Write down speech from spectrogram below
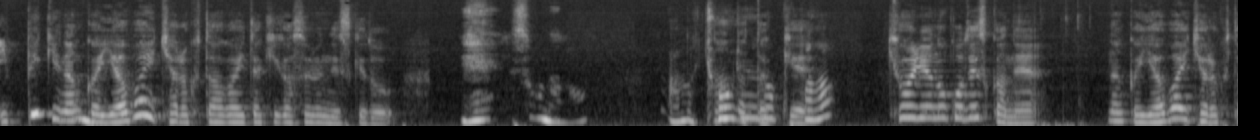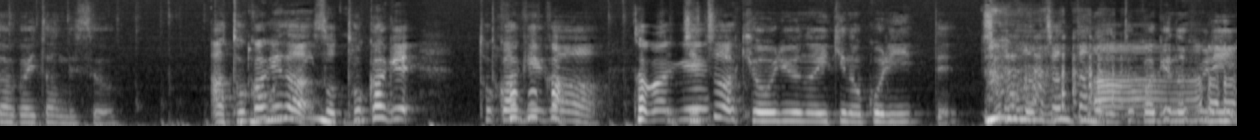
一匹なんかやばいキャラクターがいた気がするんですけどえ、そうなの？あの恐竜の子かな？恐竜の子ですかねなんかやばいキャラクターがいたんですよあトカゲだそうトカゲトカゲがカゲ。実は恐竜の生き残りって捕まっちゃったので トカゲのふりって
